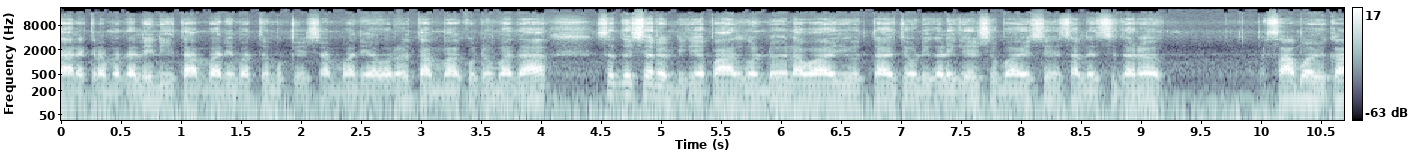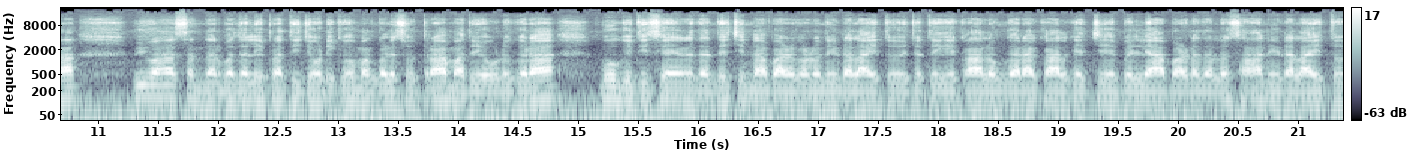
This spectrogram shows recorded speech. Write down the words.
ಕಾರ್ಯಕ್ರಮದಲ್ಲಿ ನೀತಾ ಅಂಬಾನಿ ಮತ್ತು ಮುಖೇಶ್ ಅಂಬಾನಿ ಅವರು ತಮ್ಮ ಕುಟುಂಬದ ಸದಸ್ಯರೊಂದಿಗೆ ಪಾಲ್ಗೊಂಡು ನವಯುತ ಜೋಡಿಗಳಿಗೆ ಶುಭಾಶಯ ಸಲ್ಲಿಸಿದರು. ಸಾಮೂಹಿಕ ವಿವಾಹ ಸಂದರ್ಭದಲ್ಲಿ ಪ್ರತಿ ಜೋಡಿಗೂ ಮಂಗಳಸೂತ್ರ, ಮದುವೆ ಹುಡುಗರ ಮೂಗುತಿ ಸೇರಿದಂತೆ ಚಿನ್ನಾಭರಣಗಳು ನೀಡಲಾಯಿತು. ಜೊತೆಗೆ ಕಾಲುಂಗರ, ಕಾಲ್ಗೆಜ್ಜೆ, ಬೆಳ್ಳಿ ಆಭರಣದಲ್ಲೂ ಸಹ ನೀಡಲಾಯಿತು.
